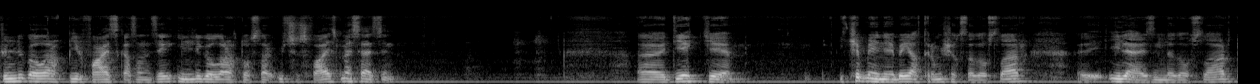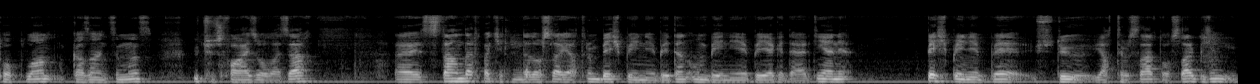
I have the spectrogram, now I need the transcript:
günlük olaraq 1% qazanacağıq. İllik olaraq dostlar 300%. Məsəl üçün e, deyək ki 2 BNB yatırmışıqsa dostlar, e, il ərzində dostlar toplam qazancımız 300% olacaq. Standart paketində dostlar yatırım 5 BNB-dən 10 BNB-yə qədərdir. Yəni 5 BNB üstü yatırsaq dostlar, bizim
